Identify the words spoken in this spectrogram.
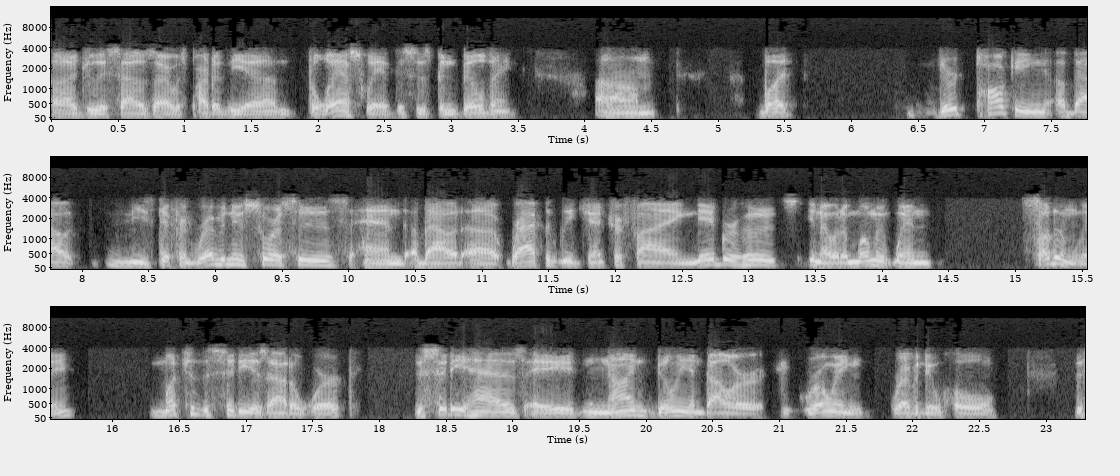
Uh, Julia Salazar was part of the uh, the last wave. This has been building, um, but they're talking about these different revenue sources and about uh, rapidly gentrifying neighborhoods. You know, at a moment when suddenly much of the city is out of work. The city has a nine billion dollar growing revenue hole. The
